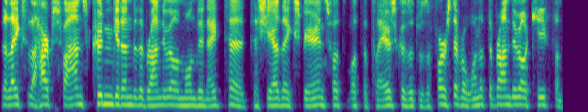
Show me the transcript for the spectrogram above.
the likes of the Harps fans couldn't get into the Brandywell Monday night to, to share the experience with, with the players because it was the first ever one at the Brandywell, Keith. And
